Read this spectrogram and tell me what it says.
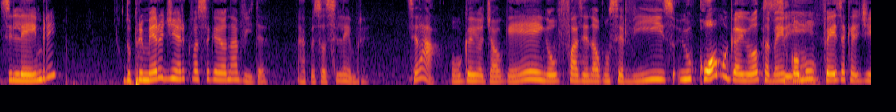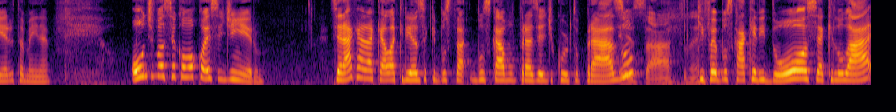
se lembre do primeiro dinheiro que você ganhou na vida. A pessoa se lembra. Sei lá, ou ganhou de alguém, ou fazendo algum serviço. E o como ganhou também, Sim. como fez aquele dinheiro também, né? Onde você colocou esse dinheiro? Será que era aquela criança que busca- buscava o prazer de curto prazo? Exato, né? que foi buscar aquele doce, aquilo lá.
